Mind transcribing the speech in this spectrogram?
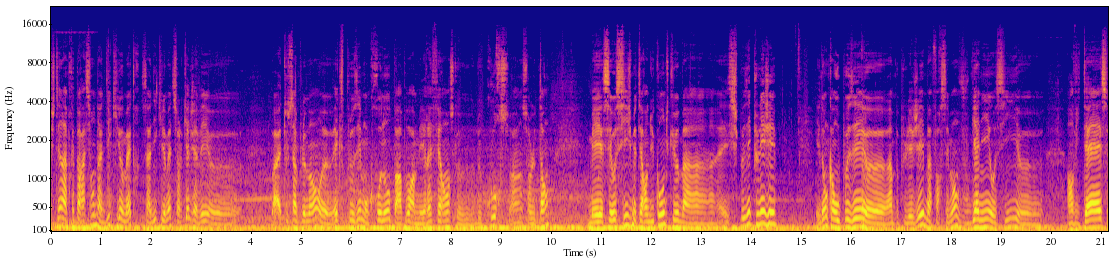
j'étais dans la préparation d'un 10 km. C'est un 10 km sur lequel j'avais bah, tout simplement euh, exploser mon chrono par rapport à mes références de course hein, sur le temps. Mais c'est aussi, je m'étais rendu compte que bah, je pesais plus léger. Et donc quand vous pesez euh, un peu plus léger, bah, forcément vous gagnez aussi euh, en vitesse,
